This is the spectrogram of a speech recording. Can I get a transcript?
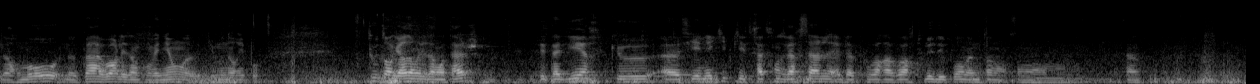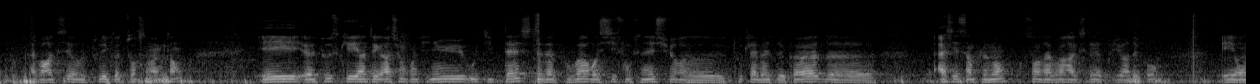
normaux, ne pas avoir les inconvénients du monorepo. Tout en gardant les avantages, c'est-à-dire que euh, s'il y a une équipe qui est très transversale, elle va pouvoir avoir tous les dépôts en même temps dans son. Avoir accès à tous les codes sources en même temps. Et euh, tout ce qui est intégration continue, outils de test, va pouvoir aussi fonctionner sur euh, toute la base de code assez simplement, sans avoir accès à plusieurs dépôts. Et on,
